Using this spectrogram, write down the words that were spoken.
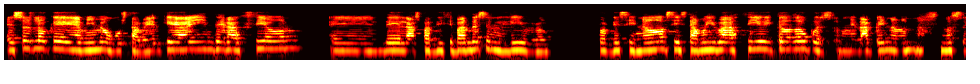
eso es lo que a mí me gusta, ver que hay interacción eh, de las participantes en el libro. Porque si no, si está muy vacío y todo, pues me da pena, no, sé.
